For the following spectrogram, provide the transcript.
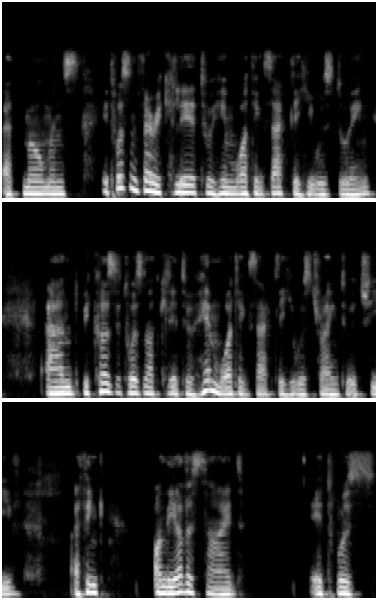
at moments. It wasn't very clear to him what exactly he was doing. And because it was not clear to him what exactly he was trying to achieve, I think on the other side, it was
